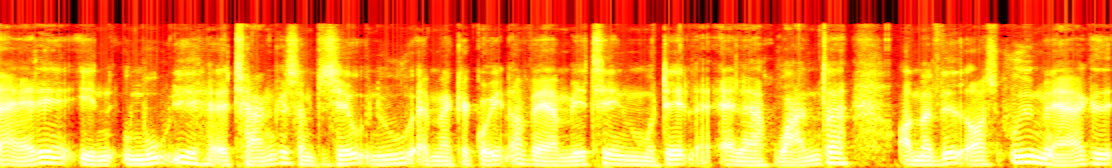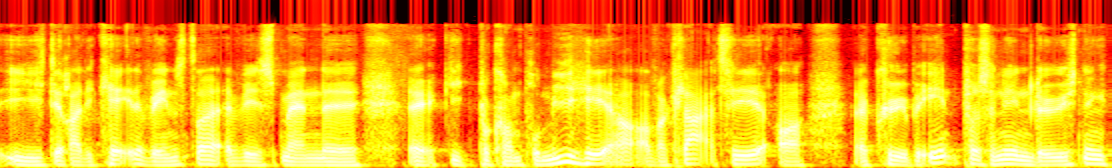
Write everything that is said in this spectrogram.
der er det en umulig øh, tanke, som det ser ud nu, at man kan gå ind og være med til en model ala Rwanda, og man ved også udmærket i det radikale venstre, at hvis man øh, øh gik på kompromis her og var klar til at, at købe ind på sådan en løsning,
